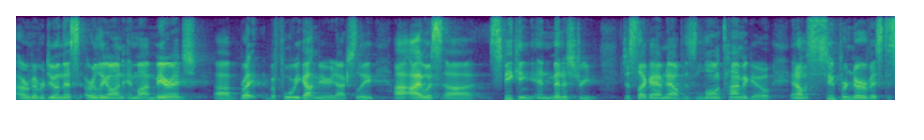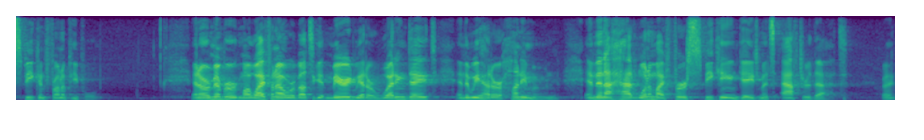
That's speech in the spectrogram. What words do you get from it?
I remember doing this early on in my marriage, uh, right before we got married, actually. Uh, I was uh, speaking in ministry, just like I am now, but this is a long time ago, and I was super nervous to speak in front of people. And I remember my wife and I were about to get married. We had our wedding date, and then we had our honeymoon. And then I had one of my first speaking engagements after that, right?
